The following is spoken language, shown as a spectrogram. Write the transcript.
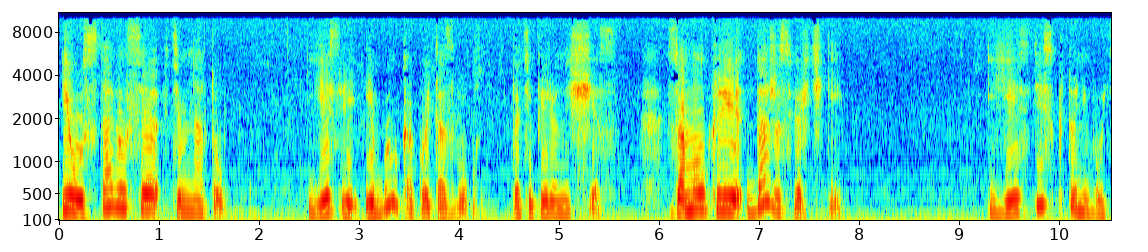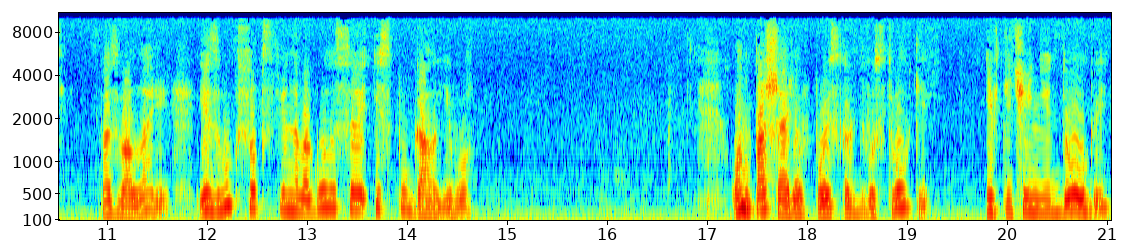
и уставился в темноту. Если и был какой-то звук, то теперь он исчез. Замолкли даже сверчки. «Есть здесь кто-нибудь?» — позвал Ларри, и звук собственного голоса испугал его. Он пошарил в поисках двустволки и в течение долгой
